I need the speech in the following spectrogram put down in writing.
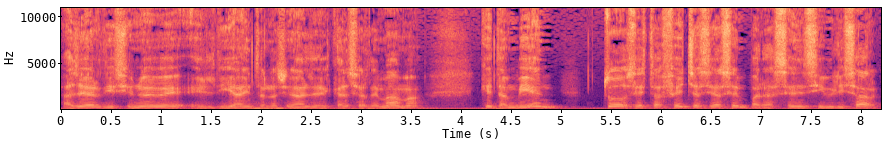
ayer 19, el Día Internacional del Cáncer de Mama, que también todas estas fechas se hacen para sensibilizar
